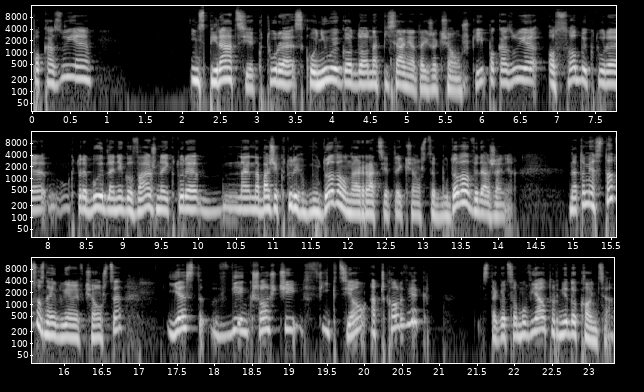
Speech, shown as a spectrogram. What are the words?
pokazuje inspiracje, które skłoniły go do napisania tejże książki, pokazuje osoby, które, które były dla niego ważne i które, na, na bazie których budował narrację w tej książce, budował wydarzenia. Natomiast to, co znajdujemy w książce, jest w większości fikcją, aczkolwiek z tego, co mówi autor, nie do końca.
